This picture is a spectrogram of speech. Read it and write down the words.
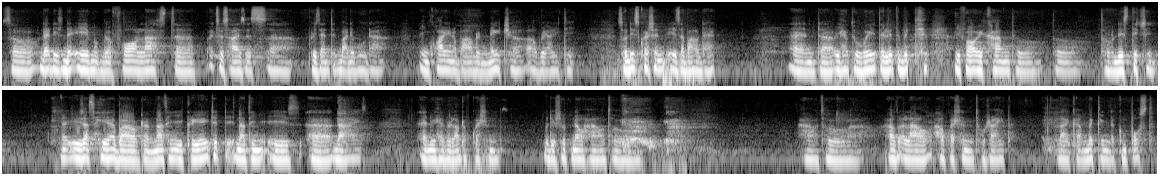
So that is the aim of the four last uh, exercises presented by the Buddha, inquiring about the nature of reality. So this question is about that, and uh, we have to wait a little bit before we come to to, to this teaching. You just hear about uh, nothing is created, nothing is uh, dies, and we have a lot of questions but you should know how to how to uh, how to allow our question to ripe, like uh, making the compost.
